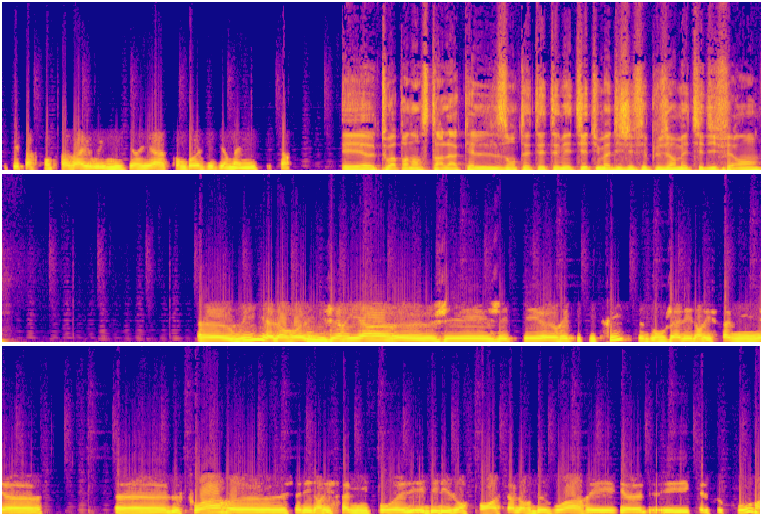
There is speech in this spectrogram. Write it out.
C'était par son travail, oui. Nigeria, Cambodge et Birmanie, c'est ça. Et toi, pendant ce temps-là, quels ont été tes métiers? Tu m'as dit j'ai fait plusieurs métiers différents. Euh, oui, alors euh, Nigeria, euh, j'ai j'étais répétitrice, donc j'allais dans les familles euh, le soir, euh, j'allais dans les familles pour aider les enfants à faire leurs devoirs et, euh, et quelques cours.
